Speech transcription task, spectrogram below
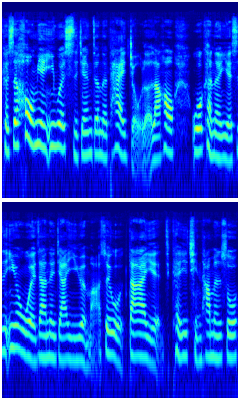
可是后面因为时间真的太久了，然后我可能也是因为我也在那家医院嘛，所以我大概也可以请他们说，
